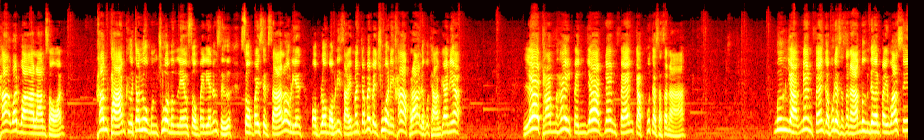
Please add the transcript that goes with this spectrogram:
พระวัดวาอารามสอนคำถามคือถ้าลูกมึงชั่วมึงเลวส่งไปเรียนหนังสือ ส่งไปศึกษาเล่าเรียน อบรมอบนิสัย มันจะไม่ไปชั่วในข้าพระหรือกูถามแค่เนี้ยและทำให้เป็นญาติแน่นแฟ้นกับพุทธศาสนา มึงอยากแน่นแฟ้นกับพุทธศาสนา มึงเดินไปวัดสิ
